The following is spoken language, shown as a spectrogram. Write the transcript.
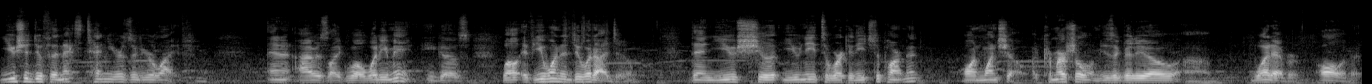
you should do for the next 10 years of your life. And I was like, well, what do you mean? He goes, well, if you want to do what I do, then you should, you need to work in each department on one show, a commercial, a music video, uh, whatever, all of it.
